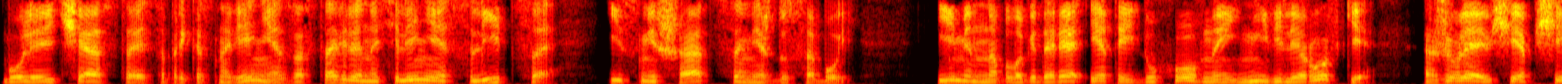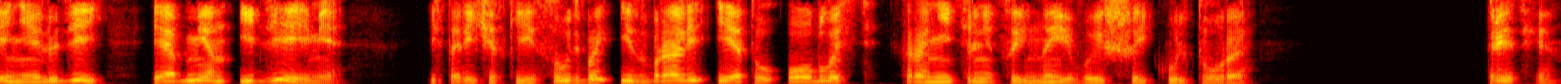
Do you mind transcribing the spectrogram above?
более частое соприкосновение заставили население слиться и смешаться между собой. Именно благодаря этой духовной нивелировке, оживляющей общение людей и обмен идеями, Исторические судьбы избрали эту область хранительницей наивысшей культуры. Третье.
